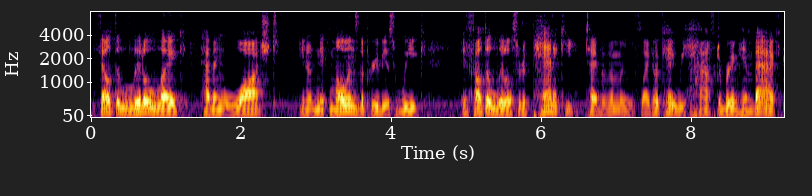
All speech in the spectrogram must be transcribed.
felt a little like having watched, you know, Nick Mullens the previous week it felt a little sort of panicky type of a move. Like, okay, we have to bring him back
